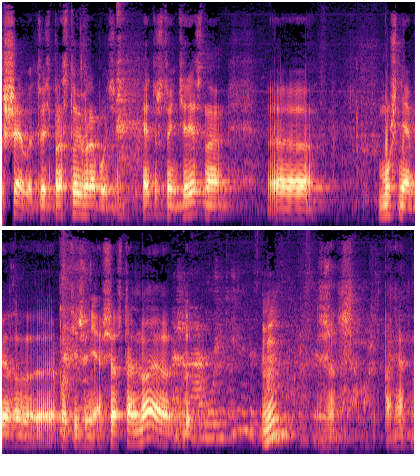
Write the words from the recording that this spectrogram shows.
шевы, то есть простой в работе. Это, что интересно, э, муж не обязан э, платить жене. А все остальное... А мужа тоже может, понятно.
